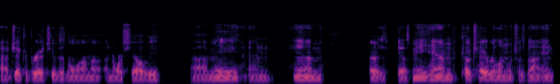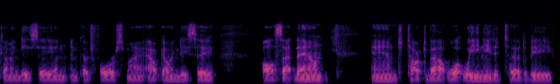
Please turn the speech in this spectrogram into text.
uh, Jacob Rich, he was an alum of North Shelby, uh, me and him, yes, me, him, Coach Haberlin, which was my incoming DC, and, and Coach Force, my outgoing DC, all sat down and talked about what we needed to, to be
